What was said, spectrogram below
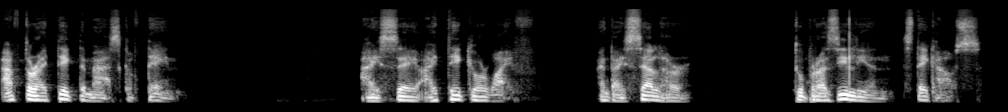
After I take the mask of Thane, I say I take your wife, and I sell her to Brazilian steakhouse.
